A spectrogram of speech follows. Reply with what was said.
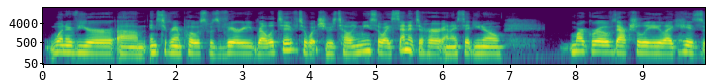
one of your um, Instagram posts was very relative to what she was telling me. So I sent it to her and I said, you know, Mark Groves actually like his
